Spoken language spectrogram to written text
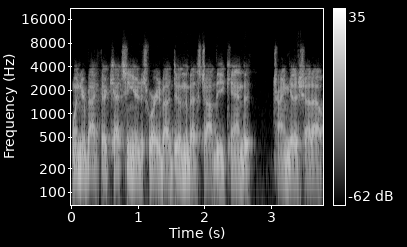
When you're back there catching, you're just worried about doing the best job that you can to try and get a shutout.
